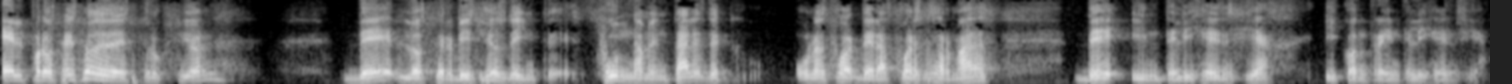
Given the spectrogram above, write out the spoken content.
El proceso de destrucción de los servicios fundamentales de, unas, de las Fuerzas Armadas de inteligencia y contrainteligencia.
